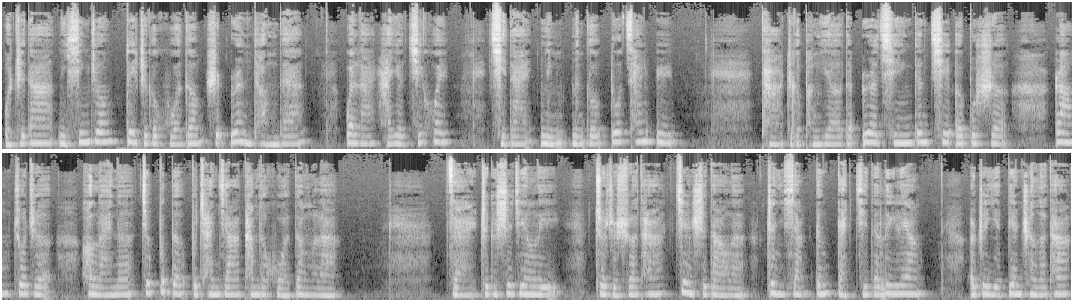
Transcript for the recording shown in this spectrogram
我知道你心中对这个活动是认同的，未来还有机会，期待您能够多参与。”他这个朋友的热情跟锲而不舍，让作者后来呢就不得不参加他们的活动了。在这个事件里，作者说他见识到了正向跟感激的力量，而这也变成了他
